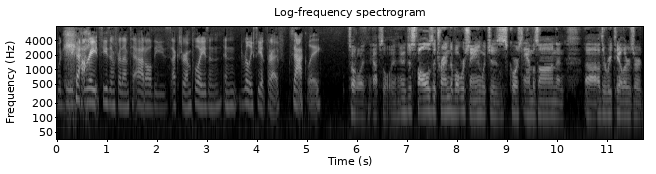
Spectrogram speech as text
would be a Yeah. great season for them to add all these extra employees and, and really see it thrive. exactly. Totally, absolutely, and it just follows the trend of what we're seeing, which is, of course, Amazon and uh, other retailers are,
